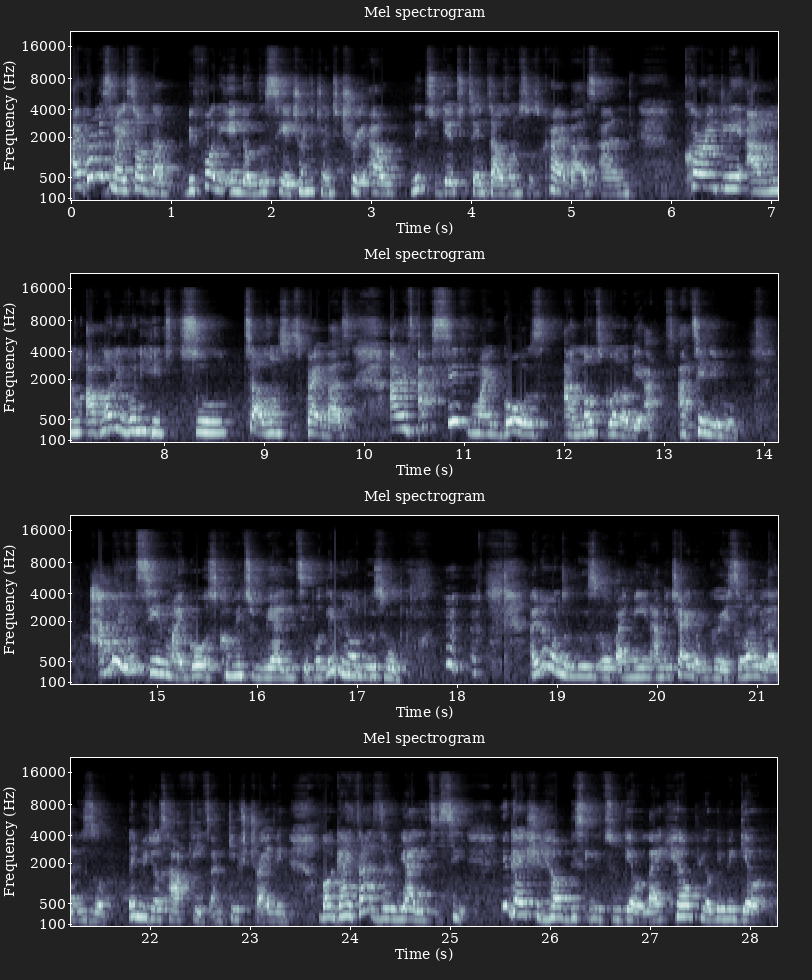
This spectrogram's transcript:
I promised myself that before the end of this year, 2023, I would need to get to 10,000 subscribers. And currently, I'm, I've not even hit 2,000 subscribers. And it's as if my goals are not going to be at attainable. I'm not even seeing my goals coming to reality, but let me not lose hope. I don't want to lose hope. I mean, I'm a child of grace, so why will I lose hope? Let me just have faith and keep striving. But guys, that's the reality. See, you guys should help this little girl, like help your baby girl.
